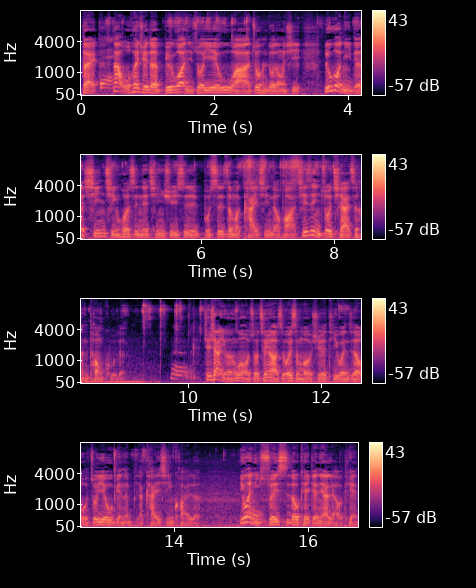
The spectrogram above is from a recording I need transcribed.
对，对那我会觉得，比如说你做业务啊，做很多东西，如果你的心情或者是你的情绪是不是这么开心的话，其实你做起来是很痛苦的。嗯，就像有人问我说：“陈宇老师，为什么我学了提问之后，我做业务变得比较开心快乐？因为你随时都可以跟人家聊天，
